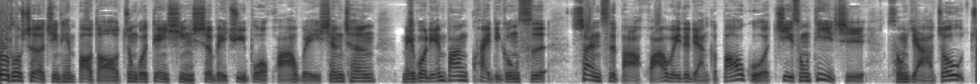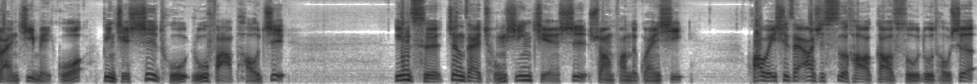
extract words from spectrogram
路透社今天报道，中国电信设备巨擘华为声称，美国联邦快递公司擅自把华为的两个包裹寄送地址从亚洲转寄美国，并且试图如法炮制，因此正在重新检视双方的关系。华为是在二十四号告诉路透社，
